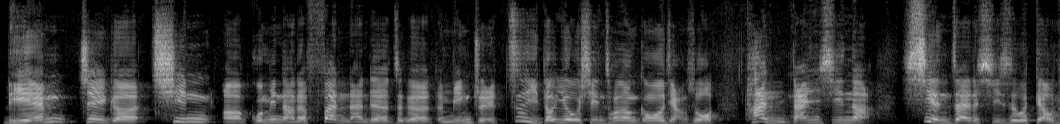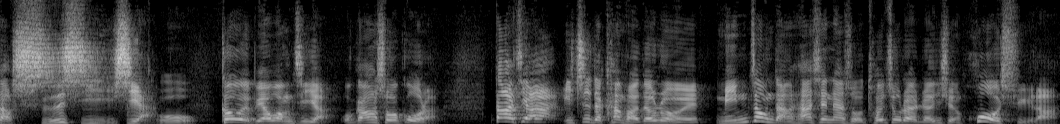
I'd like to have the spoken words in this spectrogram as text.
连这个亲啊国民党的泛蓝的这个名嘴自己都忧心忡忡跟我讲说，他很担心呐，现在的席次会掉到十席以下。哦，各位不要忘记啊，我刚刚说过了。大家一致的看法都认为，民众党他现在所推出的人选，或许啦，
